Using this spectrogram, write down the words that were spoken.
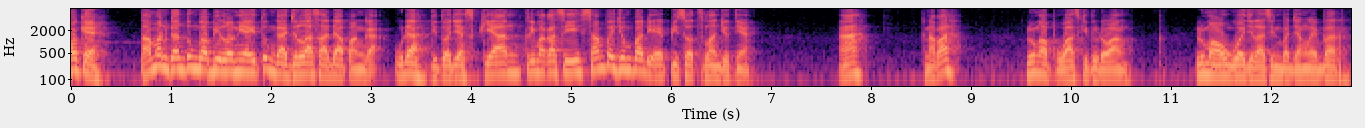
Oke, Taman Gantung Babilonia itu nggak jelas ada apa nggak. Udah, gitu aja. Sekian, terima kasih. Sampai jumpa di episode selanjutnya. Hah? Kenapa? Lu nggak puas gitu doang? Lu mau gua jelasin panjang lebar?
